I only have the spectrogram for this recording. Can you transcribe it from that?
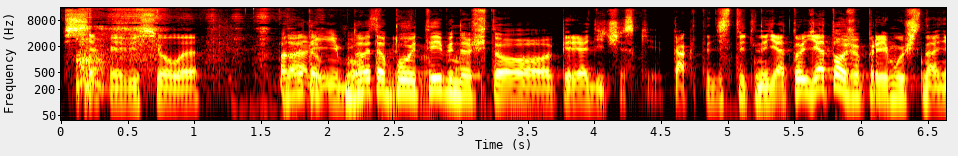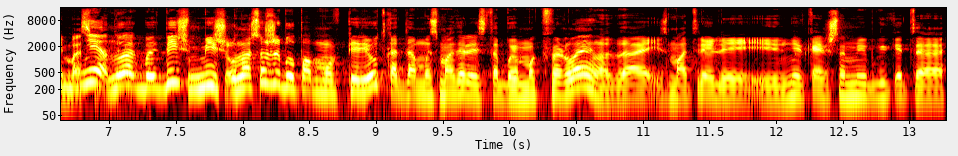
всякое веселое. Но это, оленей было но это будет именно что периодически. Как-то действительно, я, то- я тоже преимущественно аниме Не, смотрю. ну как бы, видишь, Миш, у нас тоже был, по-моему, период, когда мы смотрели с тобой Макферлейна, да, и смотрели, и, нет, конечно, мы это...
